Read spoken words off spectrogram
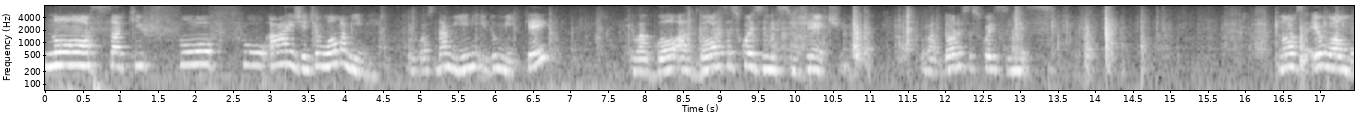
Nossa, que fofo! Ai, gente, eu amo a Minnie. Eu gosto da Minnie e do Mickey. Eu adoro essas coisinhas assim, gente. Eu adoro essas coisinhas. Nossa, eu amo.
